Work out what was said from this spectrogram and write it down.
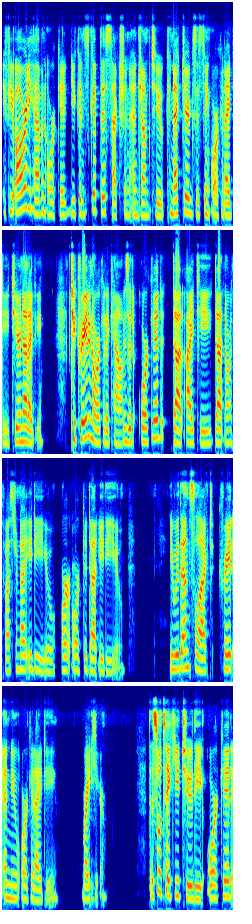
If you already have an ORCID, you can skip this section and jump to Connect your existing ORCID ID to your NetID. To create an ORCID account, visit orcid.it.northwestern.edu or orcid.edu. You would then select Create a new ORCID ID right here. This will take you to the ORCID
